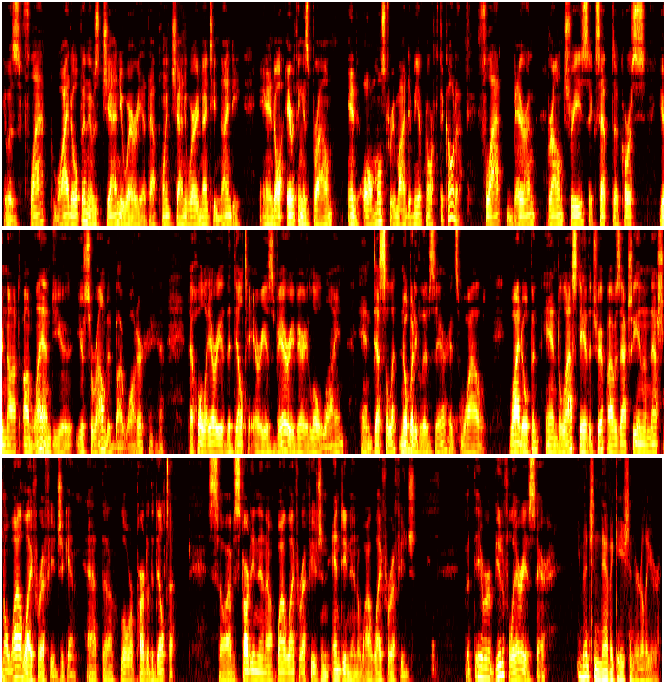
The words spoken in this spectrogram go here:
It was flat, wide open. It was January at that point, January 1990, and all, everything is brown and almost reminded me of North Dakota. Flat, barren, brown trees, except, of course, you're not on land, you're, you're surrounded by water. The whole area, the Delta area, is very, very low lying and desolate. Nobody lives there. It's wild, wide open. And the last day of the trip, I was actually in a national wildlife refuge again at the lower part of the Delta. So I was starting in a wildlife refuge and ending in a wildlife refuge. But they were beautiful areas there. You mentioned navigation earlier.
